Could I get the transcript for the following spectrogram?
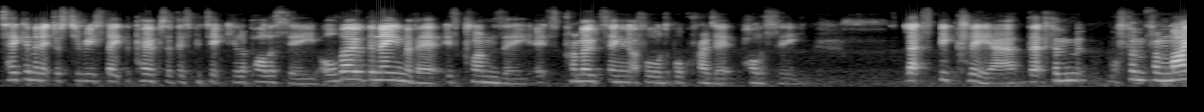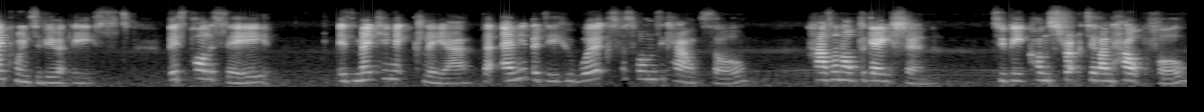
take a minute just to restate the purpose of this particular policy. Although the name of it is clumsy, it's promoting affordable credit policy. Let's be clear that from, from, from my point of view at least, this policy is making it clear that anybody who works for Swansea Council has an obligation to be constructive and helpful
